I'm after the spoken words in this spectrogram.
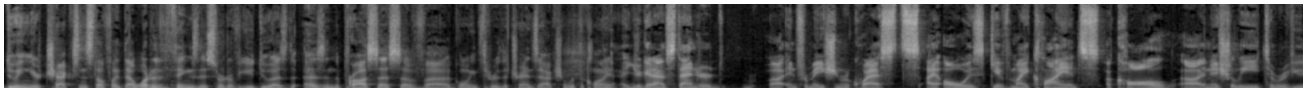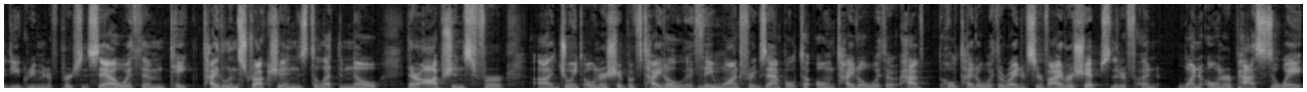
doing your checks and stuff like that. What are the things that sort of you do as the, as in the process of uh, going through the transaction with the client? You're going to have standard uh, information requests. I always give my clients a call uh, initially to review the agreement of purchase and sale with them, take title instructions to let them know their options for uh, joint ownership of title. If they want, for example, to own title with a have hold title with a right of survivorship, so that if an, one owner passes away,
